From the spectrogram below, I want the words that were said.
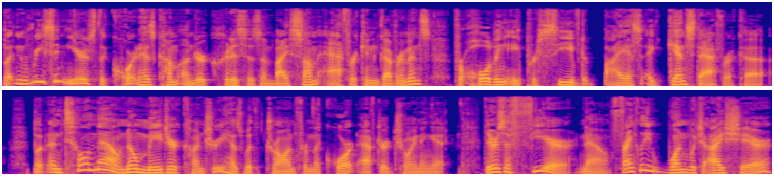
But in recent years, the court has come under criticism by some African governments for holding a perceived bias against Africa. But until now, no major country has withdrawn from the court after joining it. There's a fear now, frankly, one which I share,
